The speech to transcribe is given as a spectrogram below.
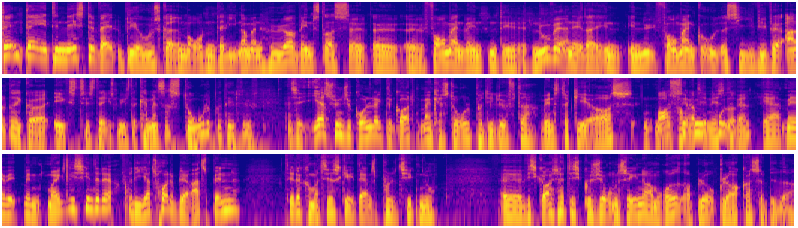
Den dag det næste valg bliver udskrevet, Morten Dahlin, når man hører Venstres øh, øh, formand, enten det er nuværende eller en, en ny formand, gå ud og sige, vi vil aldrig gøre X til statsminister, kan man så stole på det løfte? Altså, jeg synes jo grundlæggende godt, man kan stole på de løfter, Venstre giver os, når Også kommer til næste valg. Ja, men, jeg vil, men må jeg ikke lige sige det der? Fordi jeg tror, det bliver ret spændende, det der kommer til at ske i dansk politik nu. Øh, vi skal også have diskussionen senere om rød og blå blok og så videre.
